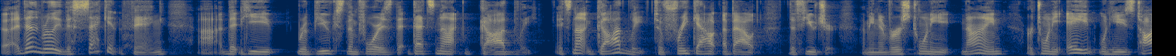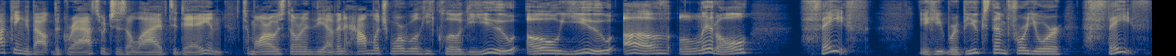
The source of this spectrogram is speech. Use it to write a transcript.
Uh, and then really the second thing uh, that he rebukes them for is that that's not godly. It's not godly to freak out about the future. I mean, in verse 29 or 28, when he's talking about the grass, which is alive today and tomorrow is thrown into the oven, how much more will he clothe you, O you of little faith? He rebukes them for your faith.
